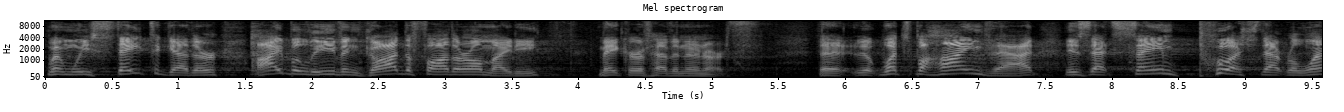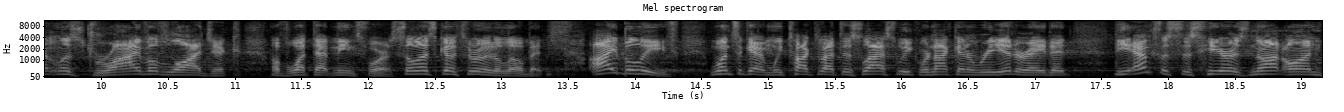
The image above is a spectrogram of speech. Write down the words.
when we state together, I believe in God the Father Almighty, maker of heaven and earth. That, that what's behind that is that same push, that relentless drive of logic of what that means for us. So let's go through it a little bit. I believe, once again, we talked about this last week, we're not going to reiterate it. The emphasis here is not on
